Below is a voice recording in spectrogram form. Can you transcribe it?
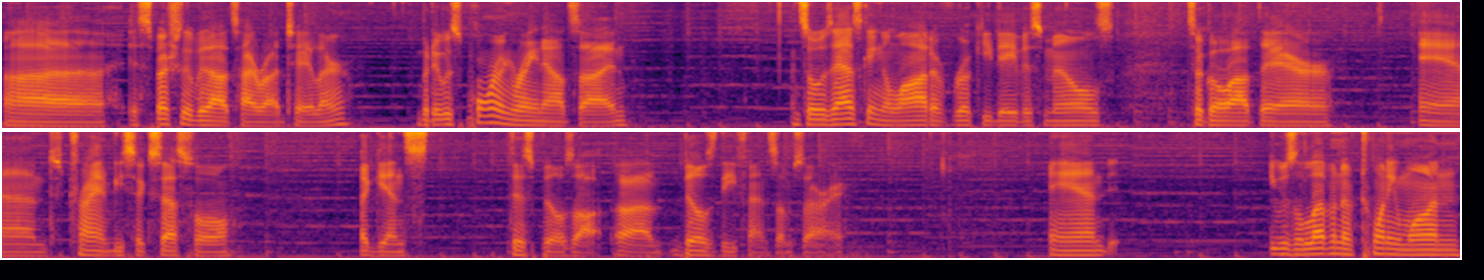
uh, especially without Tyrod Taylor, but it was pouring rain outside. And so it was asking a lot of rookie Davis Mills to go out there and try and be successful against this Bills uh, Bills defense. I'm sorry. And he was 11 of 21.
